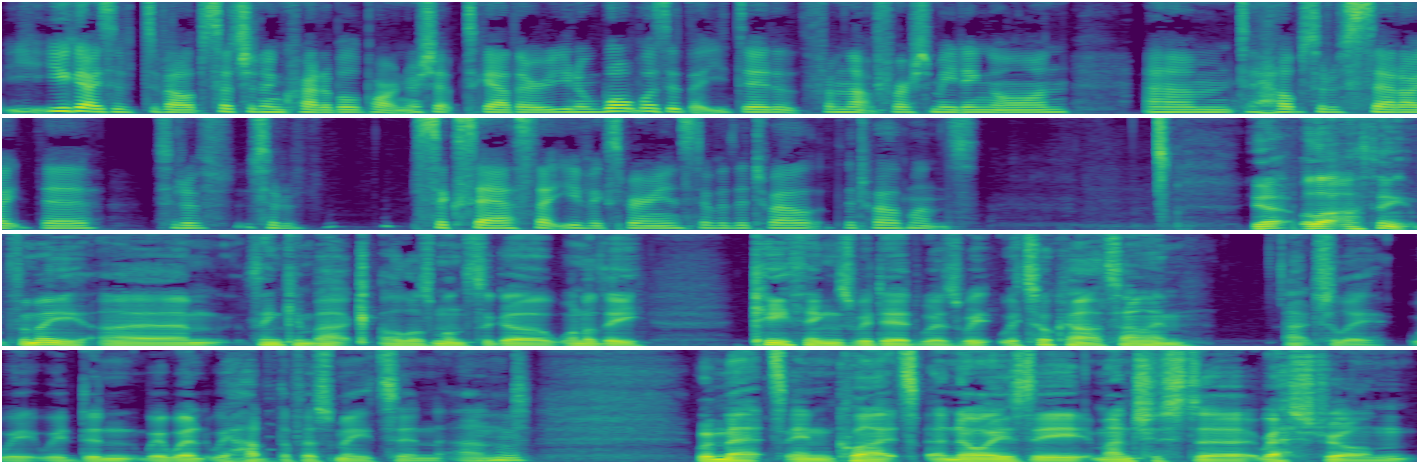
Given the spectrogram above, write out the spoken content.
You guys have developed such an incredible partnership together. You know, what was it that you did from that first meeting on? Um, to help sort of set out the sort of sort of success that you've experienced over the twelve the twelve months. Yeah, well, I think for me, um, thinking back all those months ago, one of the key things we did was we, we took our time. Actually, we we didn't. We went. We had the first meeting and. We met in quite a noisy Manchester restaurant,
